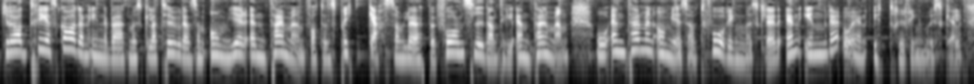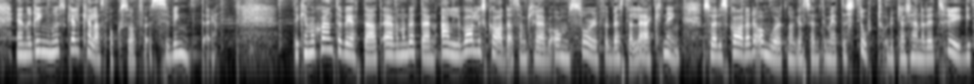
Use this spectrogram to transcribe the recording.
Grad 3-skadan innebär att muskulaturen som omger ändtarmen fått en spricka som löper från slidan till ändtarmen. Och ändtarmen omges av två ringmuskler, en inre och en yttre ringmuskel. En ringmuskel kallas också för svinkter. Det kan vara skönt att veta att även om detta är en allvarlig skada som kräver omsorg för bästa läkning så är det skadade området några centimeter stort och du kan känna dig trygg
